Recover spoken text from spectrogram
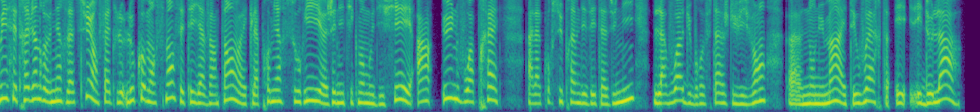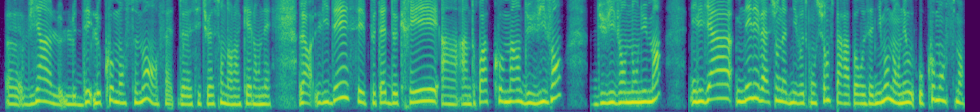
Oui, c'est très bien de revenir là-dessus. En fait, le, commencement, c'était il y a 20 ans avec la première souris euh, génétiquement modifiée et une voix près à la Cour suprême des États-Unis, la voie du brevetage du vivant euh, non humain a été ouverte. Et, de là euh, vient le, commencement, en fait, de la situation dans laquelle on est. Alors, l'idée, c'est peut-être de créer un, un droit commun du vivant, du vivant non humain. Il y a une élévation de notre niveau de conscience par rapport aux animaux, mais on est au commencement.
